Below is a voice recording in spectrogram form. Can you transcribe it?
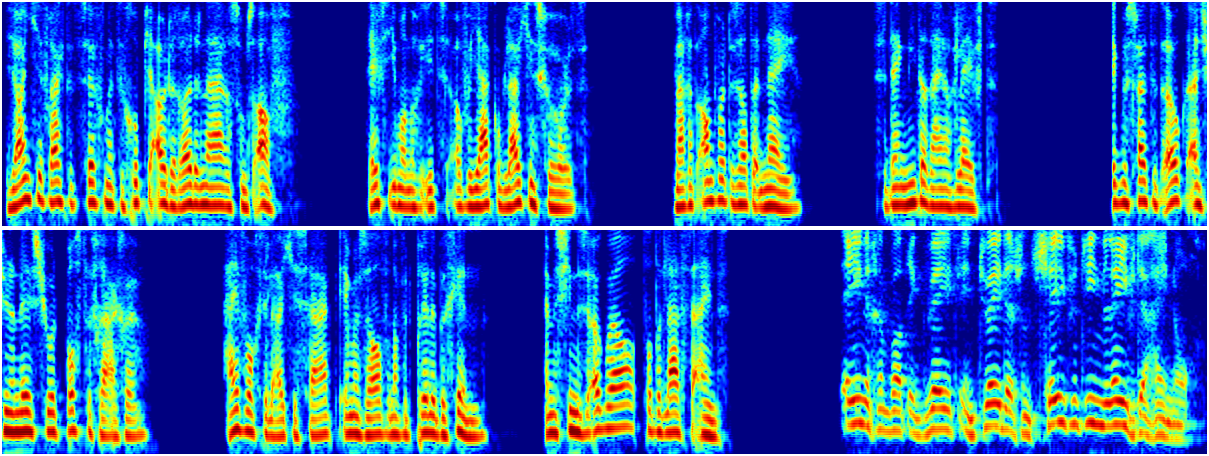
Jantje vraagt het zich met een groepje oude Rodenaren soms af. Heeft iemand nog iets over Jacob Luitjens gehoord? Maar het antwoord is altijd nee. Ze denkt niet dat hij nog leeft. Ik besluit het ook aan journalist Sjoerd Post te vragen. Hij volgt de Luitjeszaak immers al vanaf het prille begin. En misschien dus ook wel tot het laatste eind. Enige wat ik weet, in 2017 leefde hij nog.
